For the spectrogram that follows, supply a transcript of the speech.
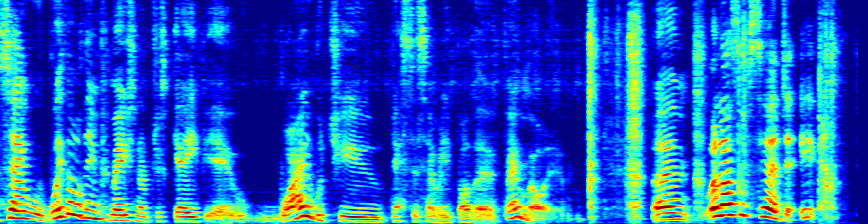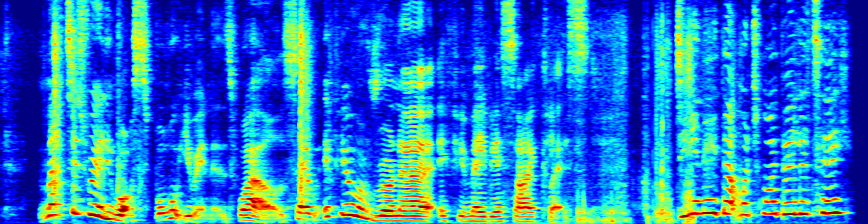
so with all the information I've just gave you, why would you necessarily bother foam rolling? Um, well, as I've said, it matters really what sport you're in as well. So if you're a runner, if you're maybe a cyclist, do you need that much mobility?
